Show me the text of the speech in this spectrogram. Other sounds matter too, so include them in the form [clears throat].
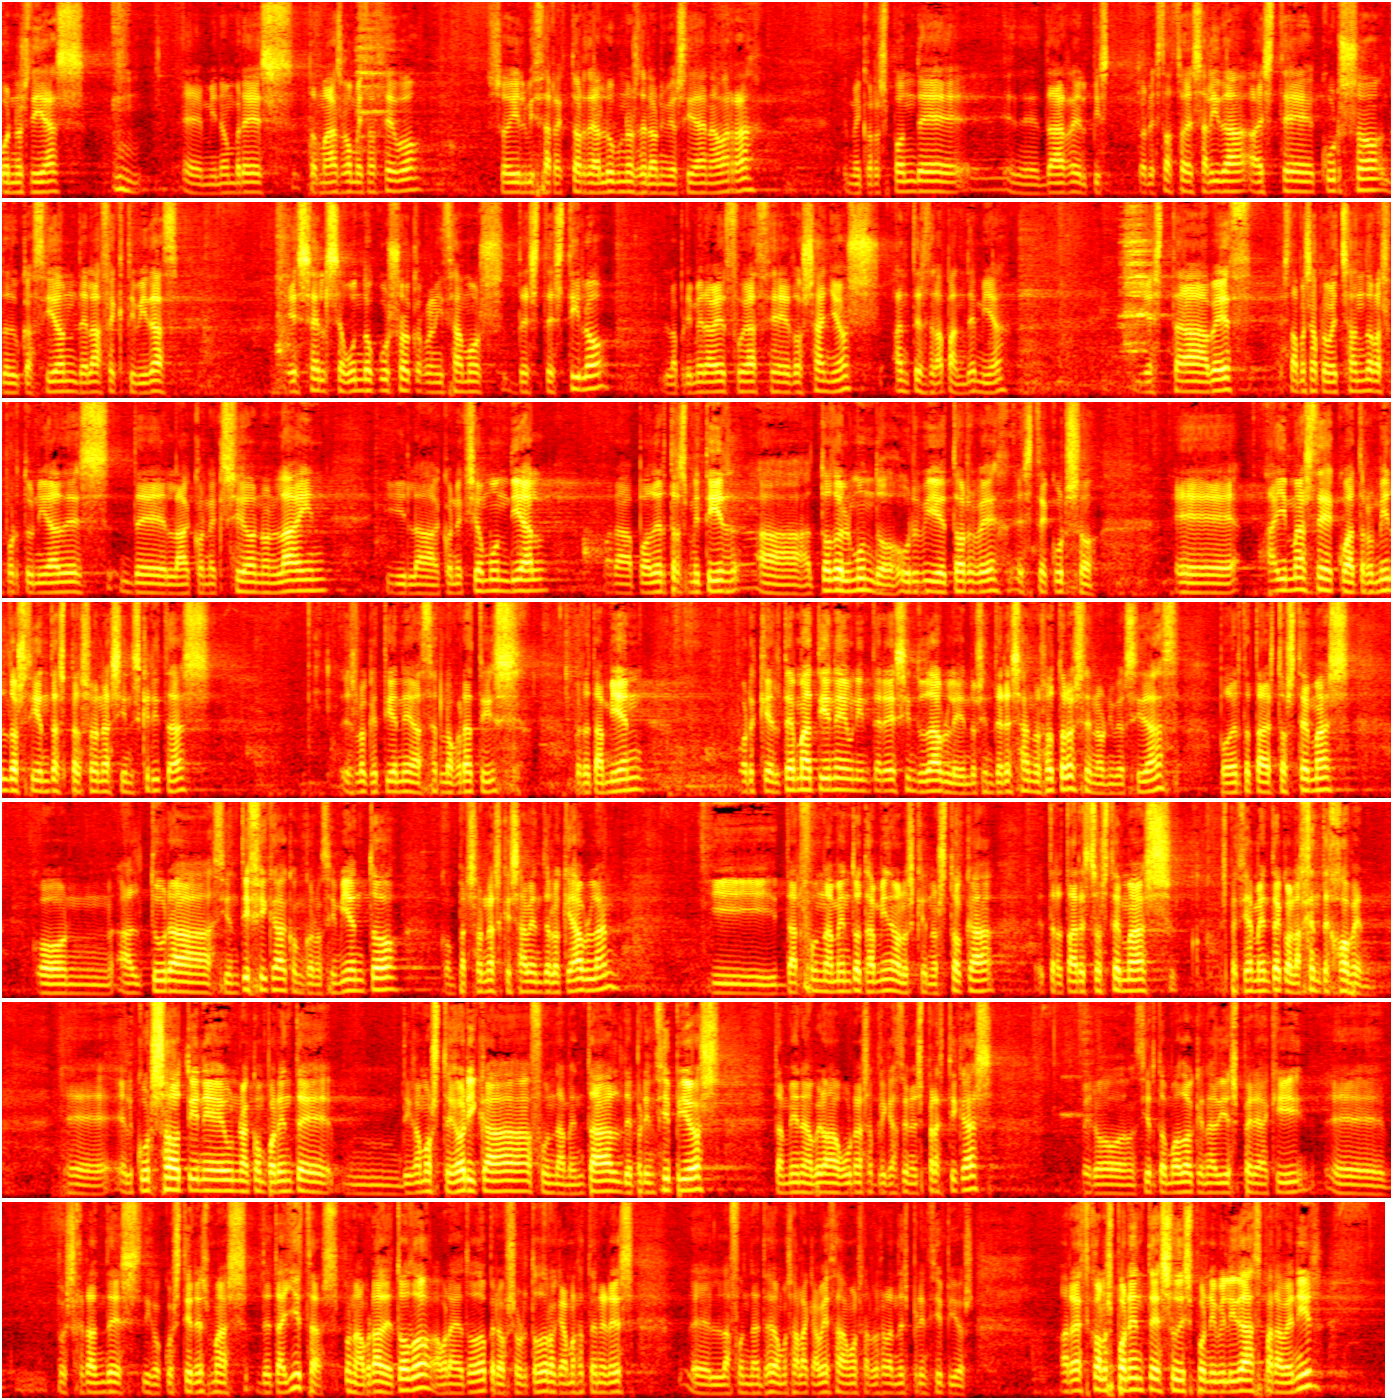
buenos días. [clears throat] Eh, mi nombre es Tomás Gómez Acebo, soy el vicerrector de alumnos de la Universidad de Navarra. Me corresponde eh, dar el pistoletazo de salida a este curso de educación de la afectividad. Es el segundo curso que organizamos de este estilo. La primera vez fue hace dos años, antes de la pandemia, y esta vez estamos aprovechando las oportunidades de la conexión online y la conexión mundial para poder transmitir a todo el mundo, Urbi et Orbe, este curso. Eh, hay más de 4.200 personas inscritas, es lo que tiene hacerlo gratis, pero también porque el tema tiene un interés indudable. Nos interesa a nosotros en la universidad poder tratar estos temas con altura científica, con conocimiento, con personas que saben de lo que hablan y dar fundamento también a los que nos toca tratar estos temas, especialmente con la gente joven. Eh, el curso tiene una componente, mm, digamos, teórica, fundamental, de principios. También habrá algunas aplicaciones prácticas, pero en cierto modo que nadie espere aquí eh, pues grandes, digo, cuestiones más detallistas. Bueno, habrá de todo, habrá de todo, pero sobre todo lo que vamos a tener es eh, la fundamental, vamos a la cabeza, vamos a los grandes principios. Agradezco a los ponentes su disponibilidad para venir.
